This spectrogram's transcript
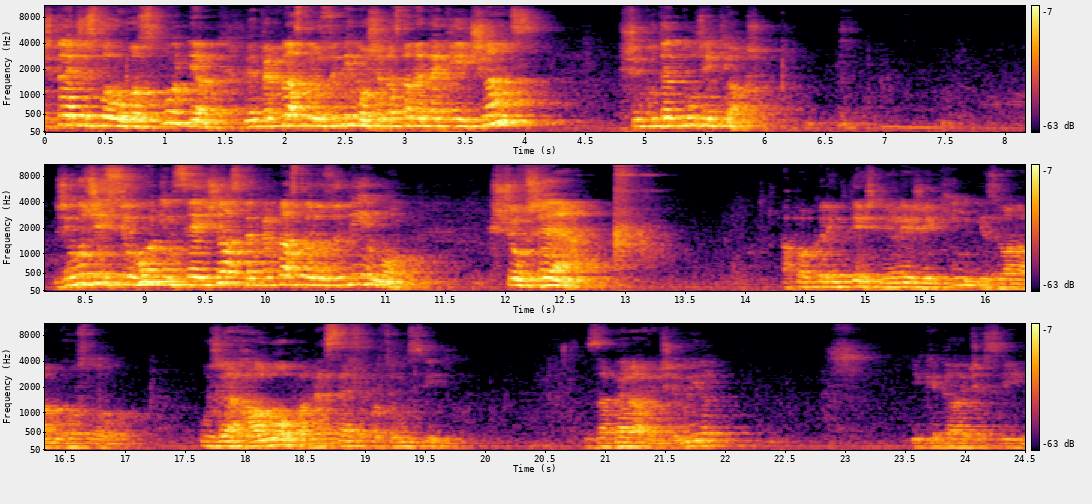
читаючи слово Господня, ми прекрасно розуміємо, що настане такий час, що буде дуже тяжко. Живучи сьогодні в цей час, ми прекрасно розуміємо, що вже апокаліптичний рижий кінь із Івана Богослова уже галопа несеться по цьому світу, забираючи мир і кидаючи свій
